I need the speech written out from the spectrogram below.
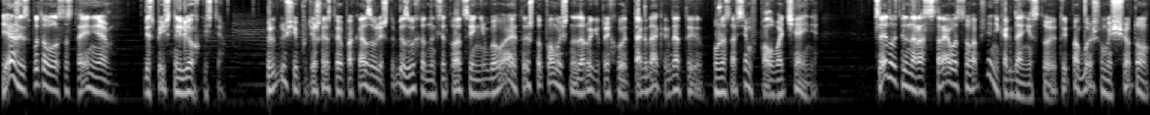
Я же испытывал состояние беспечной легкости. Предыдущие путешествия показывали, что безвыходных ситуаций не бывает, и что помощь на дороге приходит тогда, когда ты уже совсем впал в отчаяние. Следовательно, расстраиваться вообще никогда не стоит, и по большему счету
